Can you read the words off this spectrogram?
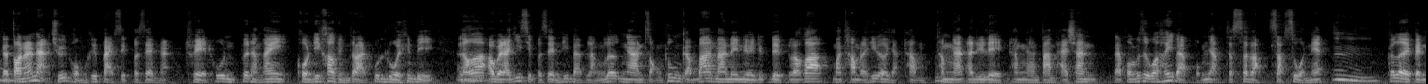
แต่ตอนนั้นอะชีวิตผมคือ 80%อะ trade หุ้นเพื่อทำให้คนที่เข้าถึงตลาดหุ้นรวยขึ้นไปอีก แล้วก็เอาเวลา 20%ที่แบบหลังเลิกงาน2ทุ่มกลับบ้านมาเหนื่อยๆดึก ๆ แล้วก็มาทำอะไรที่เราอยากทำทำงานอดิเรกทำงานตาม passion แต่ผมรู้สึกว่าเฮ้ยแบบผมอยากจะสลับสัดส่วนเนี้ยอืมก็เลยเป็น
